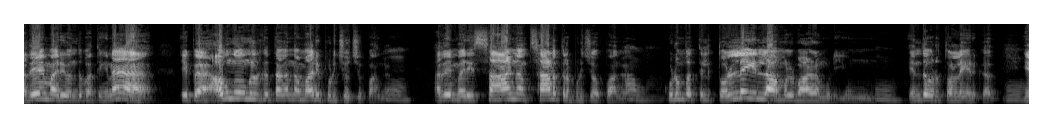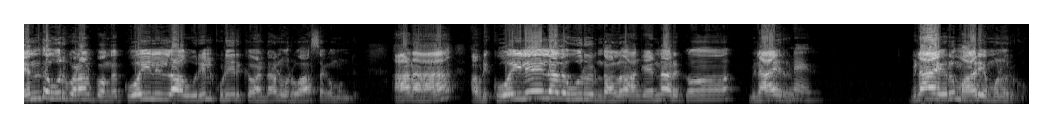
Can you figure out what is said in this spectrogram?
அதே மாதிரி வந்து பாத்தீங்கன்னா இப்ப அவங்கவுங்களுக்கு தகுந்த மாதிரி பிடிச்சி வச்சுப்பாங்க. அதே மாதிரி சாணம் சாணத்துல பிடிச்சி வைப்பாங்க. குடும்பத்தில் தொல்லை இல்லாமல் வாழ முடியும். எந்த ஒரு தொல்லை இருக்காது. எந்த ஊருக்கு வேணாலும் போங்க. கோயில் இல்லா ஊரில் குடியிருக்க வேண்டாம்னு ஒரு வாசகம் உண்டு. ஆனா அப்படி கோயிலே இல்லாத ஊர் இருந்தாலும் அங்க என்ன இருக்கும்? விநாயகர். விநாயகரும் மாரியம்மனும் இருக்கும்.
